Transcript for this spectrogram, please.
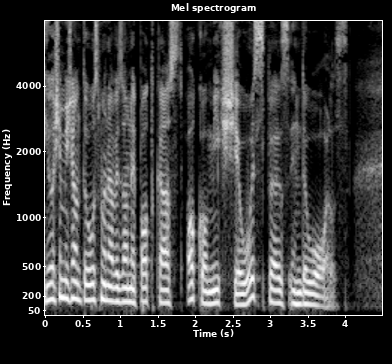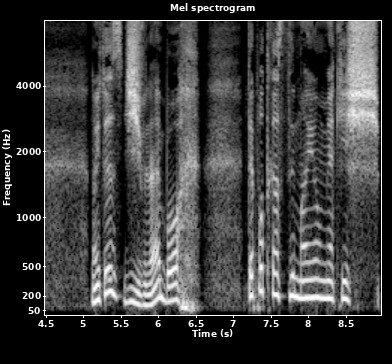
i 88 nawiedzony podcast o komiksie Whispers in the Walls. No i to jest dziwne, bo te podcasty mają jakieś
